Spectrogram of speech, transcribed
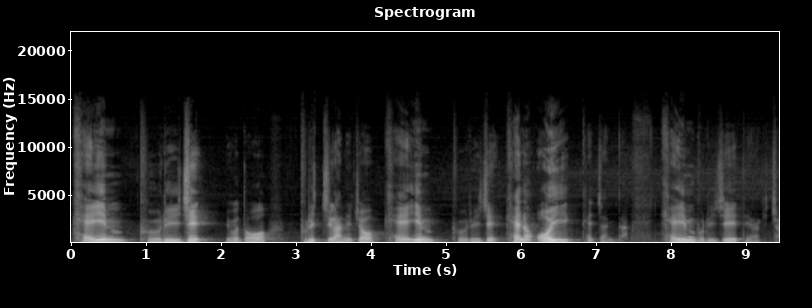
케임 브리지 이것도 브릿지가 아니죠. 케임 브리지 케는 어이 개자입니다. 케임브리지 대학이죠.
